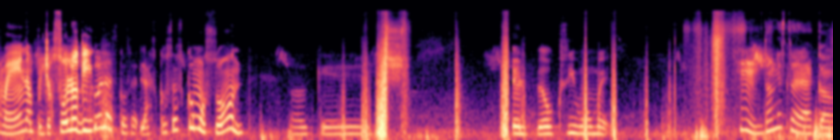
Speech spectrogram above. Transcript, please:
Bueno, pues yo solo digo las cosas, las cosas como son. Ok. El próximo mes. Hmm, ¿Dónde estará Kong?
